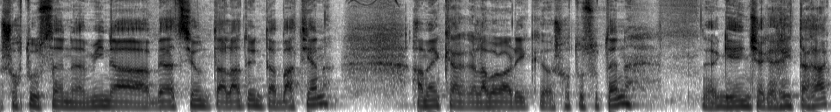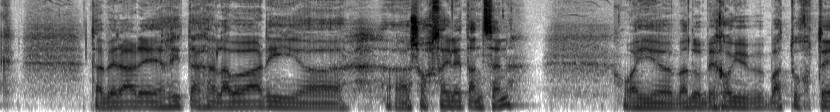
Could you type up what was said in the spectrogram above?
sortu zen mina behatzion eta latoin eta batean, hamekak laborarik sortu zuten, gehientxak erritarrak, eta berare erritar laborari uh, uh, sortzailetan zen. Bai, badu behoi bat urte,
